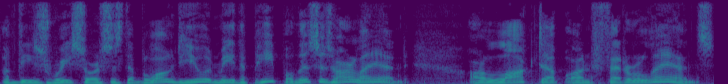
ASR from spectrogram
of these resources that belong to you and me, the people, this is our land, are locked up on federal lands.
